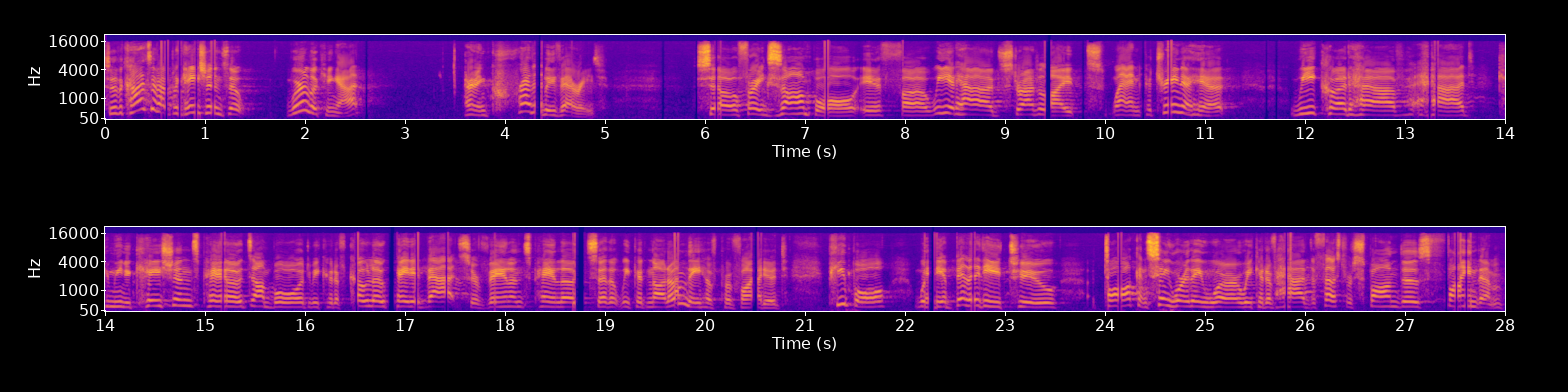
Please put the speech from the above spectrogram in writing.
So the kinds of applications that we're looking at are incredibly varied. So for example, if uh, we had had Stratolites when Katrina hit, we could have had communications payloads on board. We could have co-located that, surveillance payload so that we could not only have provided people with the ability to talk and say where they were, we could have had the first responders find them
